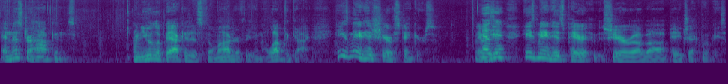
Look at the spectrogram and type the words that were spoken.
And Mr. Hopkins, when you look back at his filmography, and I love the guy, he's made his share of stinkers. You know, Has he? He's made his pair, share of uh, paycheck movies.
